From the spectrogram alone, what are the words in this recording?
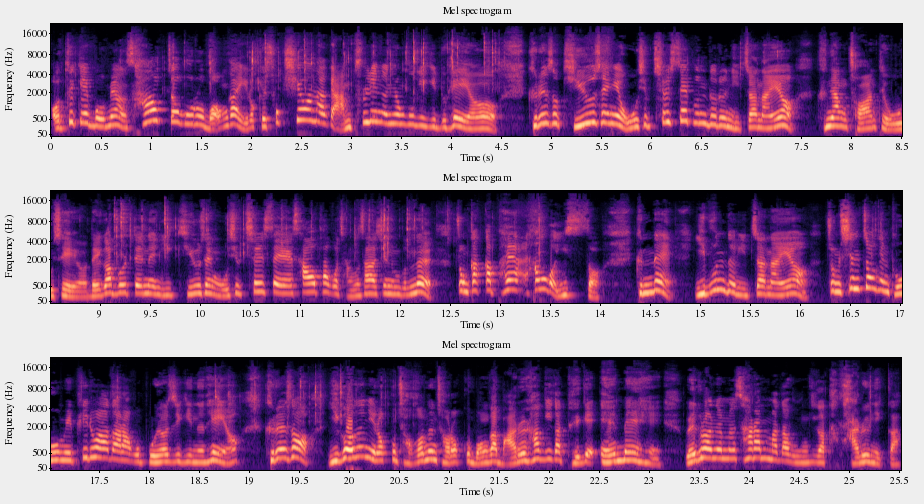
어떻게 보면 사업적으로 뭔가 이렇게 속 시원하게 안 풀리는 형국이기도 해요. 그래서 기후생의 57세 분들은 있잖아요. 그냥 저한테 오세요. 내가 볼 때는 이 기후생 57세에 사업하고 장사하시는 분들 좀 깝깝한 거 있어. 근데 이분들 있잖아요. 좀 신적인 도움이 필요하다라고 보여지기는 해요. 그래서 이거는 이렇고 저거는 저렇고 뭔가 말을 하기가 되게 애매해. 왜 그러냐면 사람마다 운기가 다 다르니까.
